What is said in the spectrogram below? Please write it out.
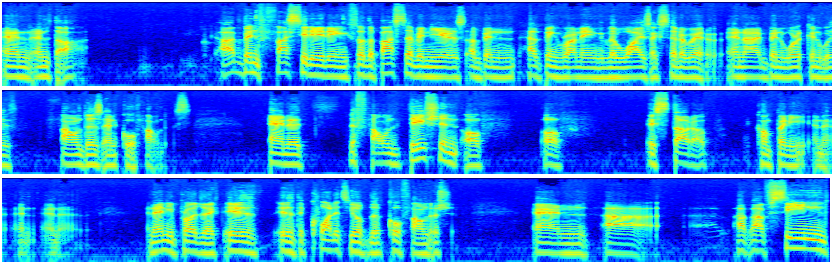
and and Taha, I've been fascinating. So the past seven years, I've been helping running the Wise Accelerator, and I've been working with founders and co-founders, and it's the foundation of of a startup, a company, and a, and and, a, and any project is is the quality of the co-foundership, and uh, I've, I've seen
